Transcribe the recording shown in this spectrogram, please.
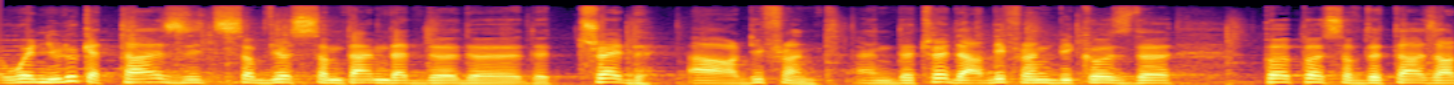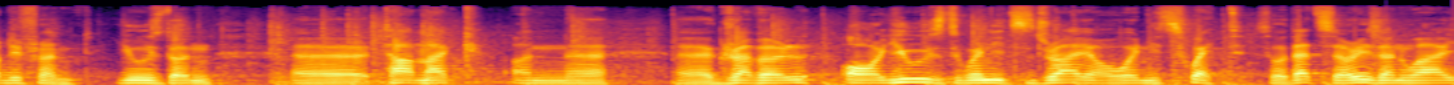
When you look at tires, it's obvious sometimes that the, the, the tread are different. And the tread are different because the purpose of the tires are different. Used on uh, tarmac, on uh, uh, gravel, or used when it's dry or when it's wet. So that's the reason why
